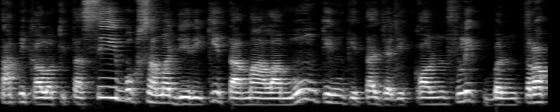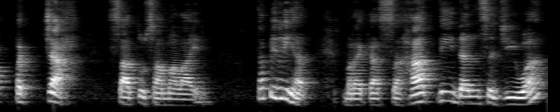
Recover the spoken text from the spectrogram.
Tapi kalau kita sibuk sama diri kita, malah mungkin kita jadi konflik, bentrok, pecah satu sama lain. Tapi lihat, mereka sehati dan sejiwa,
